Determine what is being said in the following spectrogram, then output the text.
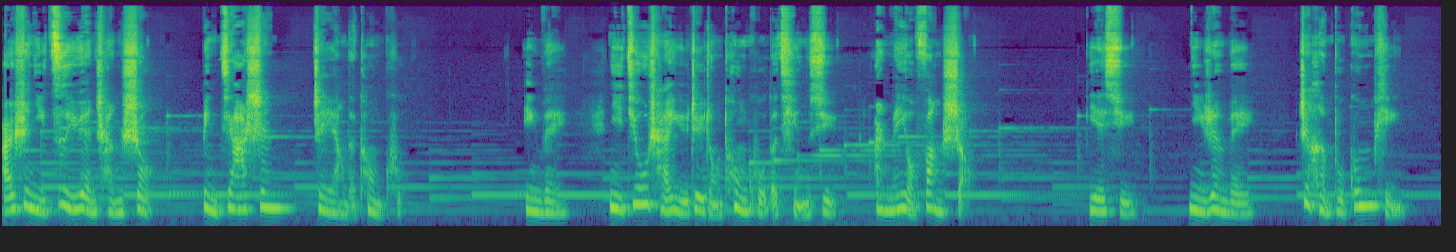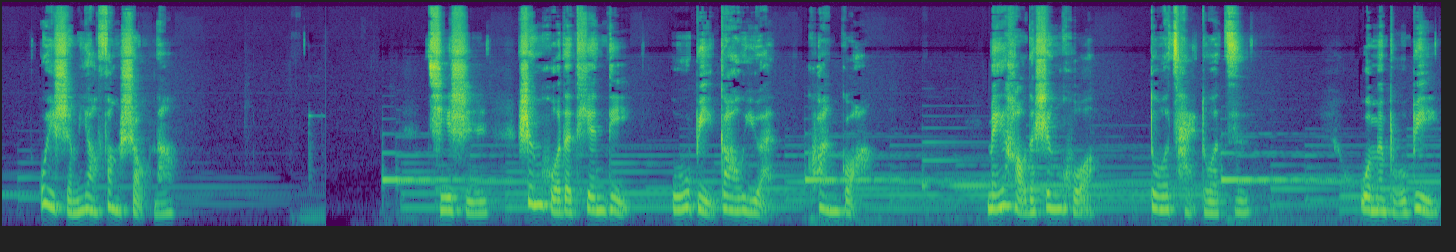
而是你自愿承受并加深这样的痛苦，因为你纠缠于这种痛苦的情绪而没有放手。也许你认为这很不公平，为什么要放手呢？其实生活的天地。无比高远、宽广、美好的生活，多彩多姿。我们不必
